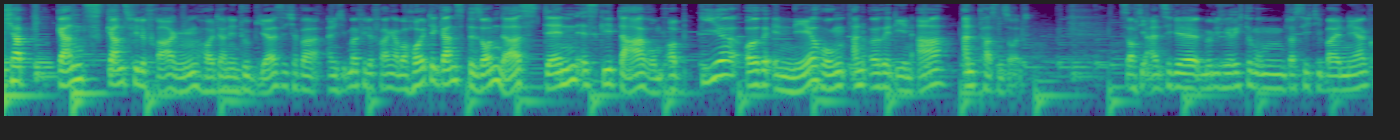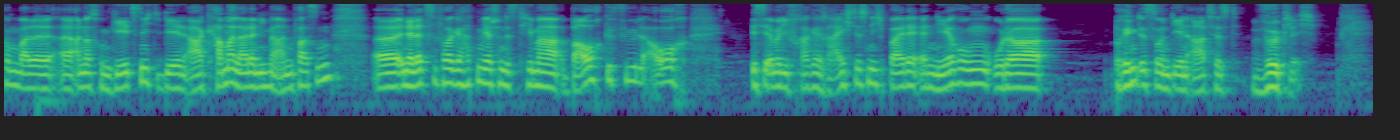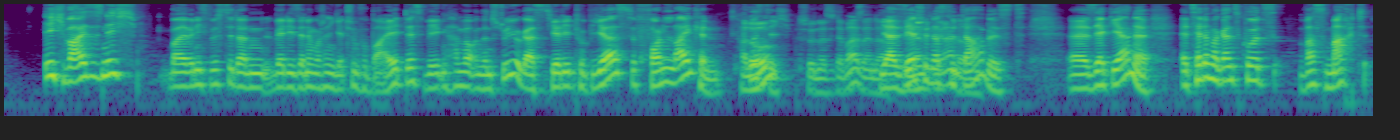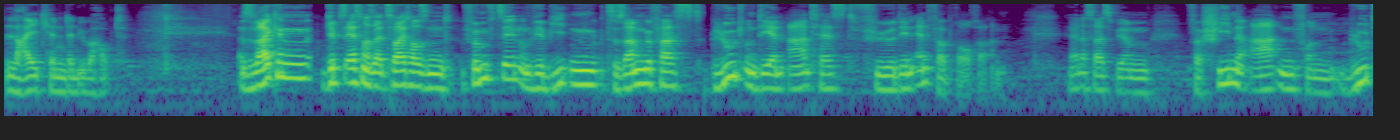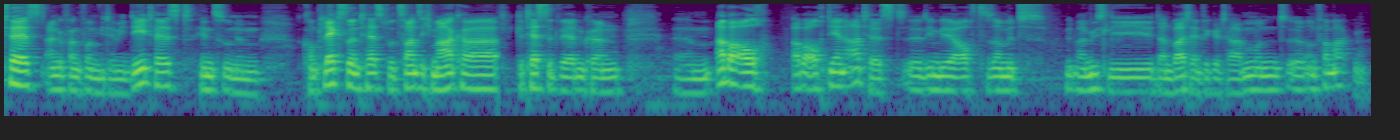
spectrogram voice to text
Ich habe ganz, ganz viele Fragen heute an den Tobias. Ich habe eigentlich immer viele Fragen, aber heute ganz besonders, denn es geht darum, ob ihr eure Ernährung an eure DNA anpassen sollt. Ist auch die einzige mögliche Richtung, um dass sich die beiden näher kommen, weil äh, andersrum geht es nicht. Die DNA kann man leider nicht mehr anpassen. Äh, in der letzten Folge hatten wir ja schon das Thema Bauchgefühl auch. Ist ja immer die Frage, reicht es nicht bei der Ernährung oder bringt es so ein DNA-Test wirklich? Ich weiß es nicht weil wenn ich es wüsste, dann wäre die Sendung wahrscheinlich jetzt schon vorbei. Deswegen haben wir unseren Studiogast hier, den Tobias von Liken. Hallo, schön, dass ich dabei sein darf. Ja, sehr schön, dass du da bist. Äh, sehr gerne. Erzähl doch mal ganz kurz, was macht Liken denn überhaupt? Also Liken gibt es erstmal seit 2015 und wir bieten zusammengefasst Blut- und DNA-Test für den Endverbraucher an. Ja, das heißt, wir haben verschiedene Arten von Bluttest, angefangen von Vitamin D-Test hin zu einem komplexeren Test, wo 20 Marker getestet werden können. Ähm, aber auch, aber auch DNA-Test, äh, den wir auch zusammen mit, mit MyMüsli dann weiterentwickelt haben und, äh, und vermarkten.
